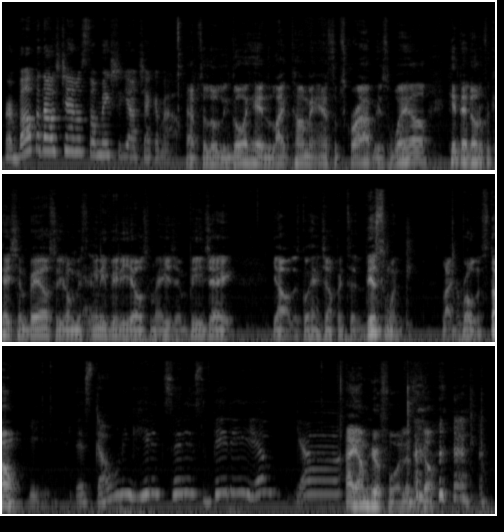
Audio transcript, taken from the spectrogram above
for both of those channels, so make sure y'all check them out. Absolutely. Go ahead and like, comment, and subscribe as well. Hit that notification bell so you don't miss Yeah. any videos from Asia and BJ. Y'all, let's go ahead and jump into this one like a Rolling Stone. Yeah. Let's go on and get into this video, y'all. Hey, I'm here for it. Let's go.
